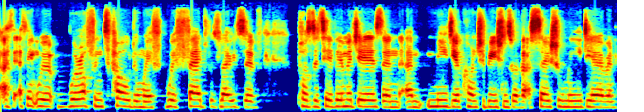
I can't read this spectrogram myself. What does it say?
I, th- I, think we're we're often told and we're we're fed with loads of positive images and, media contributions, whether that's social media and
